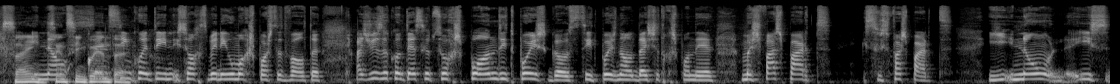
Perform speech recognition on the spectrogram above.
100, e não 150. 150 e só receberem uma resposta de volta. Às vezes acontece que a pessoa responde e depois ghost e depois não deixa de responder, mas faz parte. Isso faz parte. E não, isso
